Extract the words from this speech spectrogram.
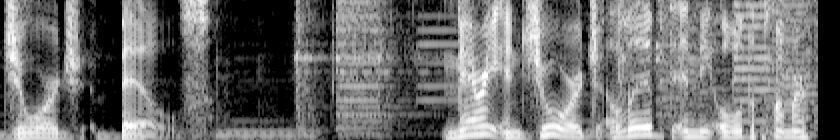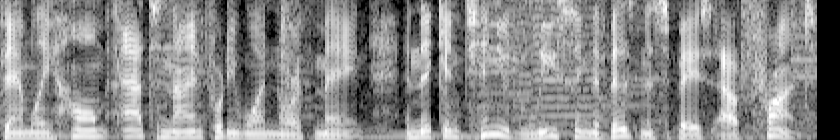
George Bills. Mary and George lived in the old Plummer family home at 941 North Main, and they continued leasing the business space out front.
